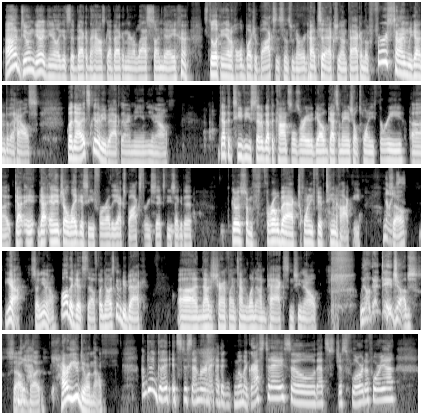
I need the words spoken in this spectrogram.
Oh, doing good. You know, like I said, back in the house, got back in there last Sunday. Still looking at a whole bunch of boxes since we never got to actually unpack unpacking the first time we got into the house. But no, it's to be back though. I mean, you know, got the TV set up, got the consoles ready to go, got some NHL 23, uh, got got NHL Legacy for the Xbox 360, so I get to go some throwback 2015 hockey. Nice. So yeah, so you know all the good stuff. But no, it's going to be back. Uh, now just trying to find time to when to unpack since you know we all got day jobs. So, Yeah, but how are you doing though? I'm doing good. It's December and I had to mow my grass today, so that's just Florida for you.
